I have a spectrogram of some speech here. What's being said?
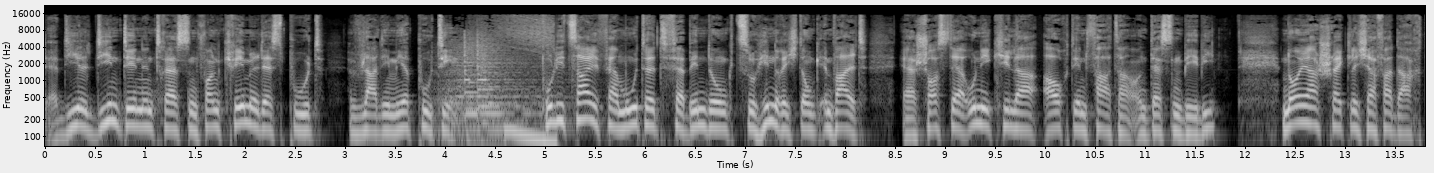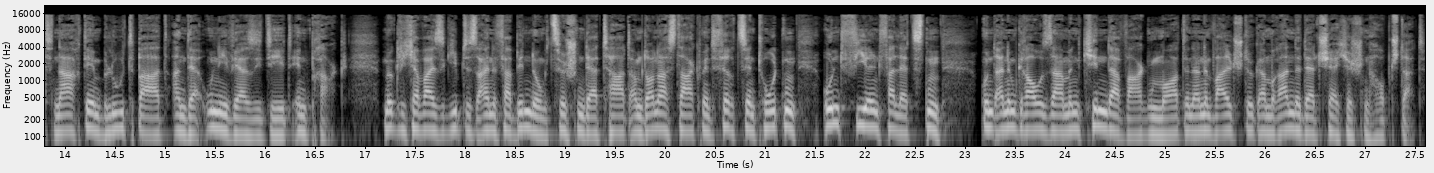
der Deal dient den Interessen von Kreml-Despot Wladimir Putin. Polizei vermutet Verbindung zu Hinrichtung im Wald. Erschoss der Unikiller auch den Vater und dessen Baby? Neuer schrecklicher Verdacht nach dem Blutbad an der Universität in Prag. Möglicherweise gibt es eine Verbindung zwischen der Tat am Donnerstag mit 14 Toten und vielen Verletzten und einem grausamen Kinderwagenmord in einem Waldstück am Rande der tschechischen Hauptstadt.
